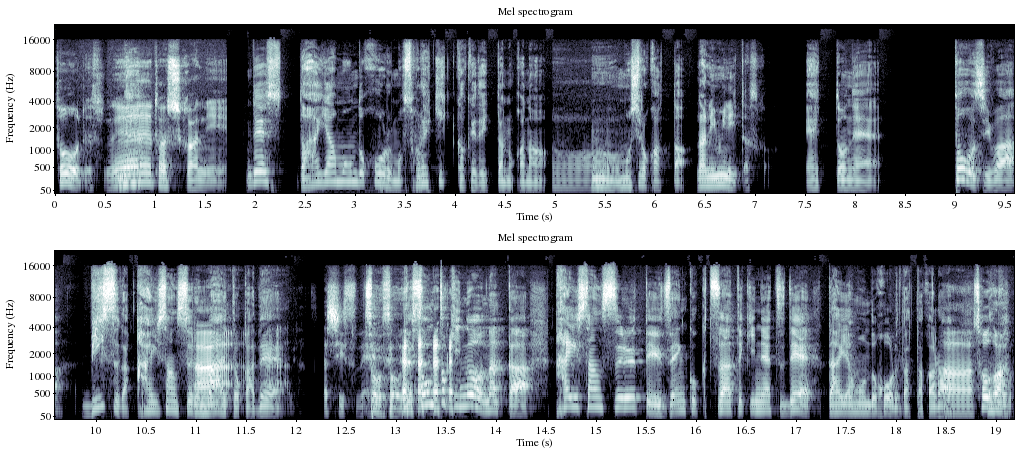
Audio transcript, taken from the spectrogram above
そうですね。ね。確かにでダイヤモンドホールもそれきっかけで行ったのかな。うん面白かった。何見に行ったんですか？えっとね当時はビスが解散する前とかで懐かしいですね。そうそう。でその時のなんか解散するっていう全国ツアー的なやつでダイヤモンドホールだったからあーそうか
